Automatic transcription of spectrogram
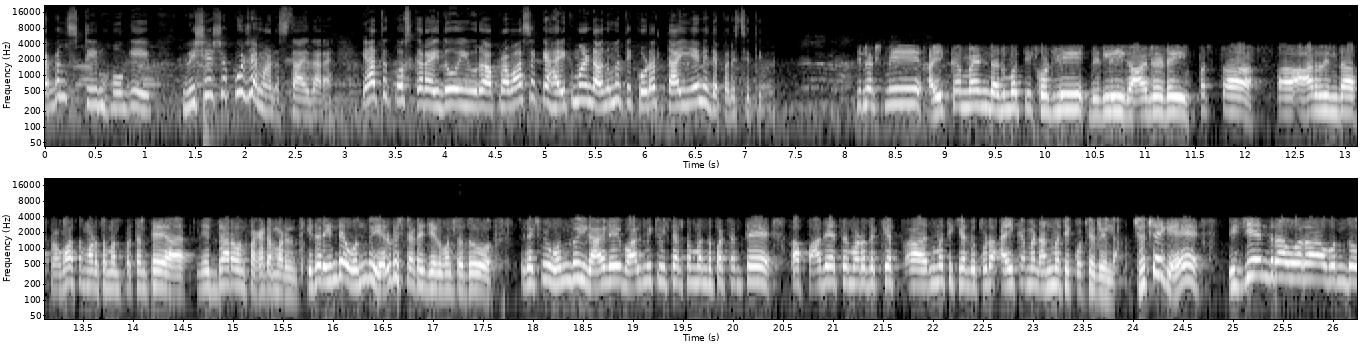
ರೆಬಲ್ಸ್ ಟೀಮ್ ಹೋಗಿ ವಿಶೇಷ ಪೂಜೆ ಮಾಡಿಸ್ತಾ ಇದ್ದಾರೆ. ಯಾತಕ್ಕೋಸ್ಕರ ಇದು ಇವರ ಪ್ರವಾಸಕ್ಕೆ ಹೈಕಮಾಂಡ್ ಅನುಮತಿ ಕೊಡುತ್ತಾ ಏನಿದೆ ಪರಿಸ್ಥಿತಿ? ಶ್ರೀಲಕ್ಷ್ಮಿ ಹೈಕಮಾಂಡ್ ಅನುಮತಿ ಕೊಡ್ಲಿ ಬಿಡ್ಲಿ. ಈಗ ಆಲ್ರೆಡಿ ಇಪ್ಪತ್ತ ಆರರಿಂದ ಪ್ರವಾಸ ಮಾಡೋ ಸಂಬಂಧಪಟ್ಟಂತೆ ನಿರ್ಧಾರವನ್ನು ಪ್ರಕಟ ಮಾಡಿದ್ರು. ಇದರ ಹಿಂದೆ ಒಂದು ಎರಡು ಸ್ಟ್ರಾಟಜಿ ಇರುವಂತದ್ದು ಶ್ರೀಲಕ್ಷ್ಮಿ ಒಂದು ಈಗಾಗಲೇ ವಾಲ್ಮೀಕಿ ವಿಚಾರ ಸಂಬಂಧಪಟ್ಟಂತೆ ಆ, ಪಾದಯಾತ್ರೆ ಮಾಡೋದಕ್ಕೆ ಅನುಮತಿ ಕೇಳಿದ್ರು ಕೂಡ ಹೈಕಮಾಂಡ್ ಅನುಮತಿ ಕೊಟ್ಟಿರಲಿಲ್ಲ. ಜೊತೆಗೆ ವಿಜೇಂದ್ರ ಅವರ ಒಂದು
